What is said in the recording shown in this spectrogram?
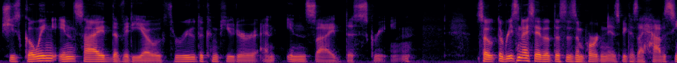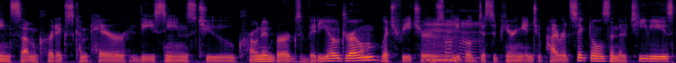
She's going inside the video through the computer and inside the screen. So the reason I say that this is important is because I have seen some critics compare these scenes to Cronenberg's Videodrome, which features Mhm. people disappearing into pirate signals in their TVs,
